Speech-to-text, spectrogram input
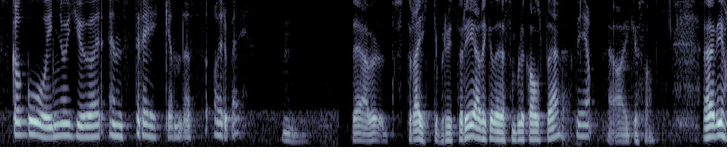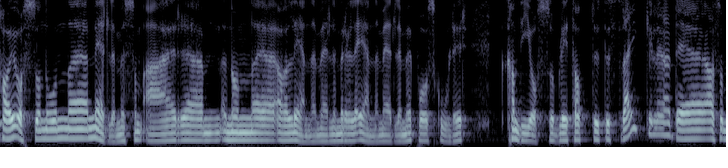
skal gå inn og gjøre en streikendes arbeid. Mm. Det er vel streikebryteri, er det ikke det som blir kalt det? Ja. ja ikke sant. Eh, vi har jo også noen eh, medlemmer som er eh, noen alenemedlemmer eller enemedlemmer på skoler. Kan de også bli tatt ut til streik, eller er det, altså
